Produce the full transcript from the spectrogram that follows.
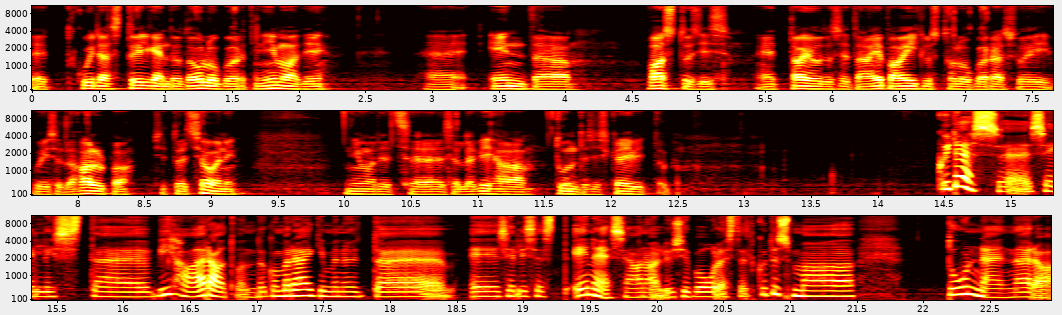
et kuidas tõlgendada olukordi niimoodi äh, enda vastu siis, et tajuda seda ebaõiglust olukorras või, või seda halba situatsiooni niimoodi, et see selle viha tunde siis käivitab kuidas sellist äh, viha ära tunda, kui me räägime nüüd äh, e, sellisest eneseanalüüsi poolest, et kuidas ma tunnen ära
